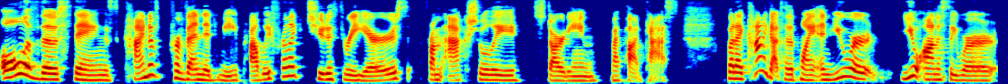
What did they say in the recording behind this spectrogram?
all of those things kind of prevented me probably for like two to three years from actually starting my podcast. But I kind of got to the point, and you were, you honestly were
